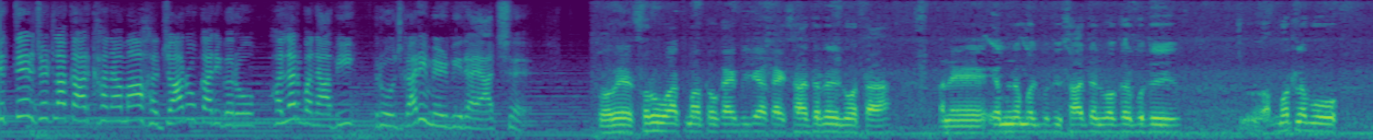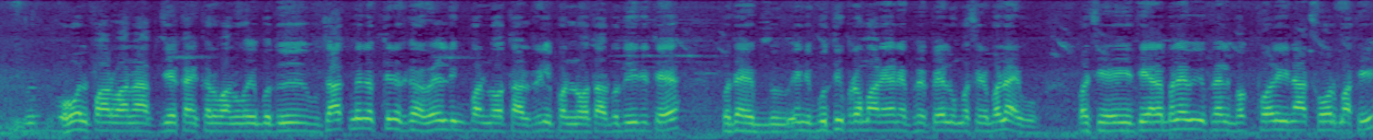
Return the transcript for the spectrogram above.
સિત્તેર જેટલા કારખાનામાં હજારો કારીગરો હલર બનાવી રોજગારી મેળવી રહ્યા છે. હવે શરૂઆતમાં તો કાંઈ બીજા કાંઈ સાધન નહોતા અને એમને જ સાધન વગર બધી, મતલબ હોલ પાડવાના, જે કાંઈ કરવાનું હોય એ બધું જાત મહેનતથી જ કરે વેલ્ડિંગ પણ નહોતા, ડ્રીલ પણ નહોતા. બધી રીતે બધા એની બુદ્ધિ પ્રમાણે એને પહેલું મશીન બનાવ્યું. પછી એ ત્યારે બનાવી પેલી મગફળીના છોડમાંથી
